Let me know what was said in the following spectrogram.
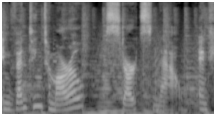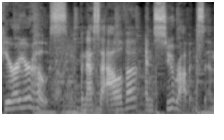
Inventing Tomorrow starts now. And here are your hosts, Vanessa Alava and Sue Robinson.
